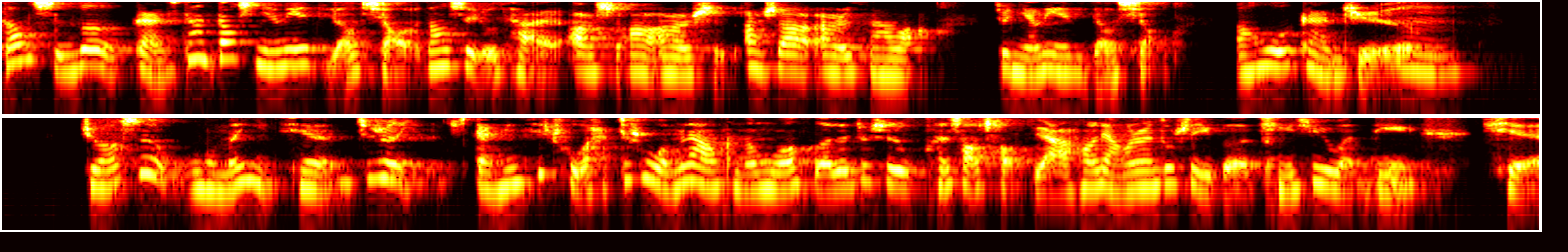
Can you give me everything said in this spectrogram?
当时的感觉，但当时年龄也比较小了，当时也就才二十二、二十二、十二、二十三了，就年龄也比较小。然后我感觉，嗯，主要是我们以前就是感情基础还就是我们俩可能磨合的，就是很少吵架，然后两个人都是一个情绪稳定且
